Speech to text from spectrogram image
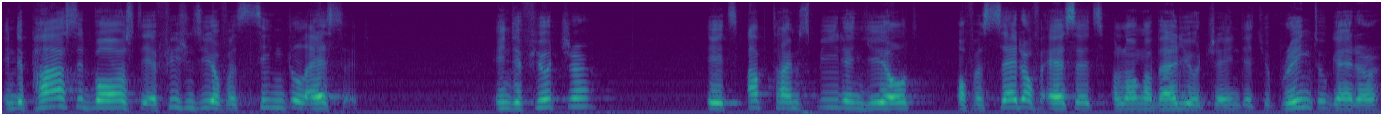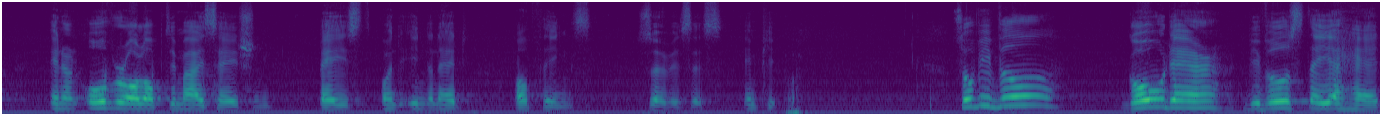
In the past, it was the efficiency of a single asset. In the future, it's uptime, speed, and yield of a set of assets along a value chain that you bring together in an overall optimization based on the Internet of Things, services, and people. So we will go there, we will stay ahead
